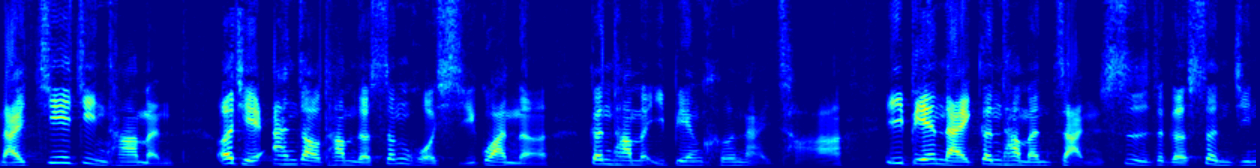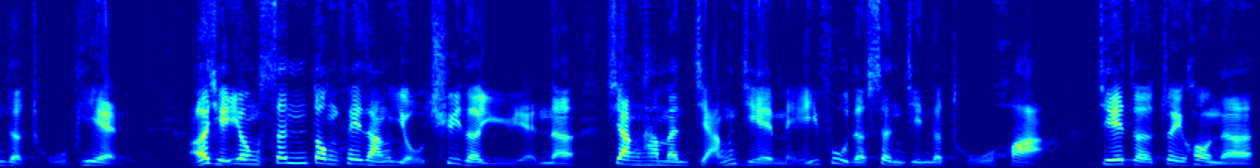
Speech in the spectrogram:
来接近他们，而且按照他们的生活习惯呢，跟他们一边喝奶茶，一边来跟他们展示这个圣经的图片，而且用生动非常有趣的语言呢，向他们讲解每一幅的圣经的图画。接着最后呢，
